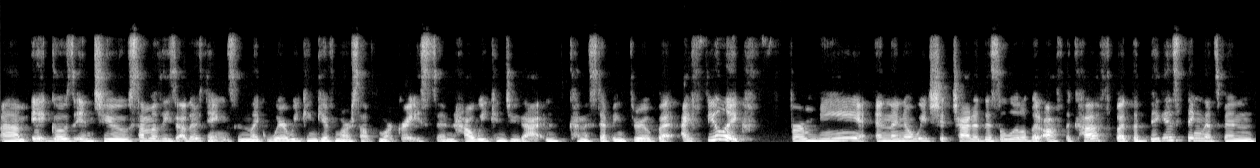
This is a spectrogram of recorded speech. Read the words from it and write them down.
um, it goes into some of these other things and like where we can give ourselves more grace and how we can do that and kind of stepping through. But I feel like for me, and I know we ch- chatted this a little bit off the cuff, but the biggest thing that's been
